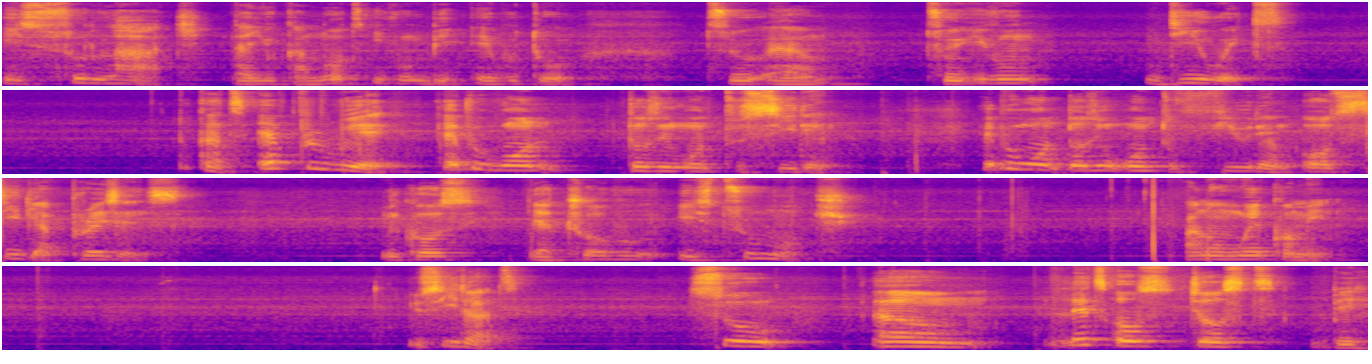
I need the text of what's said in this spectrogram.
is so large that you cannot even be able to to um to even deal with look at everywhere everyone doesn't want to see them. Everyone doesn't want to feel them or see their presence because their trouble is too much. And unwelcoming. You see that? So um let us just be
